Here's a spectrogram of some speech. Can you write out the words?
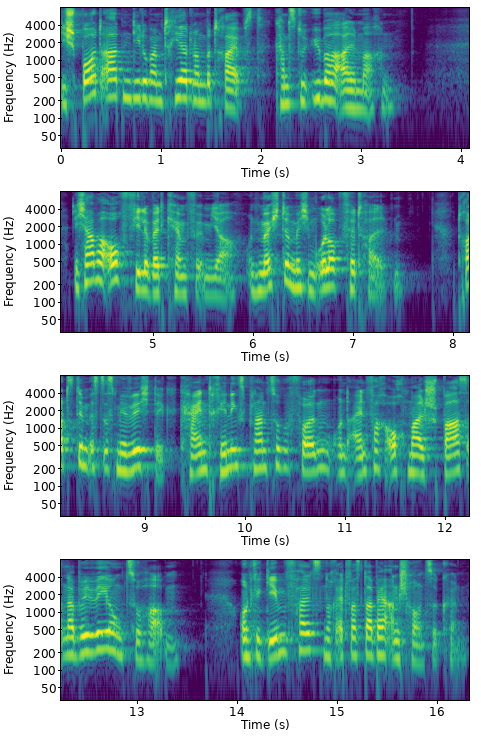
Die Sportarten, die du beim Triathlon betreibst, kannst du überall machen. Ich habe auch viele Wettkämpfe im Jahr und möchte mich im Urlaub fit halten. Trotzdem ist es mir wichtig, keinen Trainingsplan zu befolgen und einfach auch mal Spaß an der Bewegung zu haben und gegebenenfalls noch etwas dabei anschauen zu können.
